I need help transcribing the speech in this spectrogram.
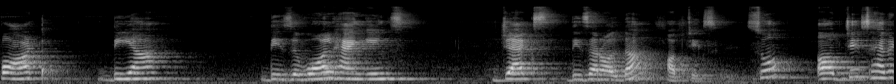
पॉट दिया these wall hangings jacks these are all the objects so objects have a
